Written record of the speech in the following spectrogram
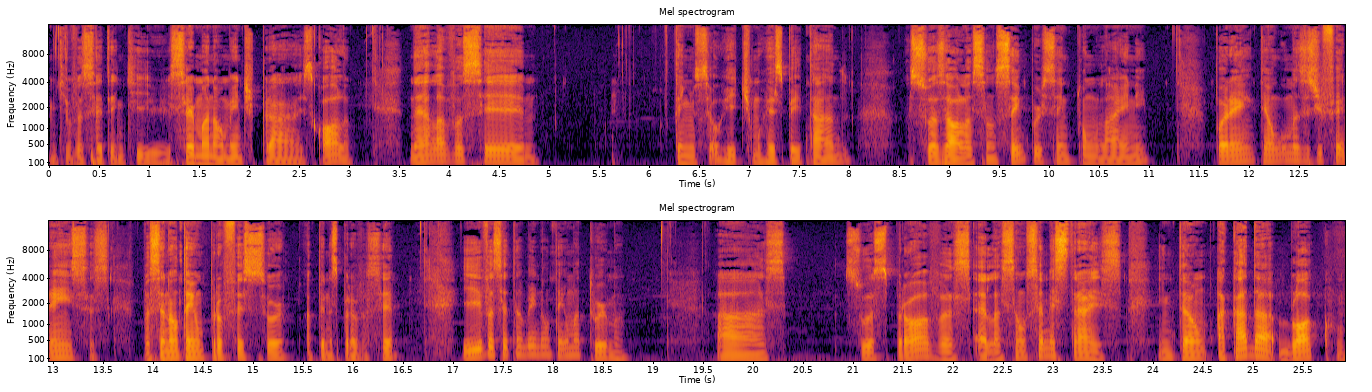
em que você tem que ir semanalmente para a escola, nela você tem o seu ritmo respeitado, suas aulas são 100% online, porém tem algumas diferenças. Você não tem um professor apenas para você e você também não tem uma turma. As suas provas, elas são semestrais. Então, a cada bloco,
